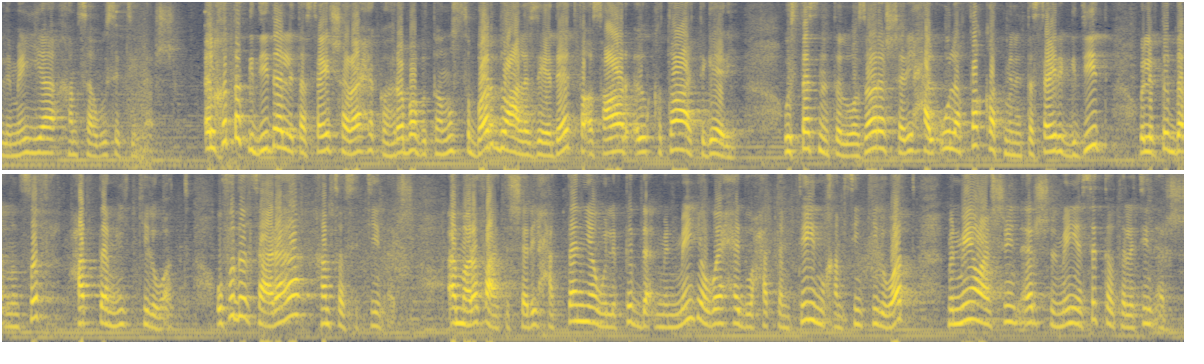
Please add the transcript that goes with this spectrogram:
ل 165 قرش. الخطة الجديدة لتسعير شرائح الكهرباء بتنص برضو على زيادات في أسعار القطاع التجاري واستثنت الوزارة الشريحة الأولى فقط من التسعير الجديد واللي بتبدأ من صفر حتى 100 كيلو وات وفضل سعرها 65 قرش. أما رفعت الشريحة الثانية واللي بتبدأ من 101 وحتى 250 كيلو وات من 120 قرش ل 136 قرش.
